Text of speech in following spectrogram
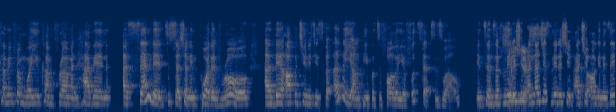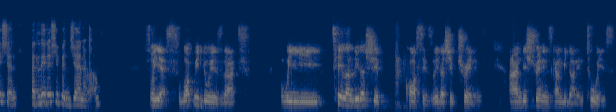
coming from where you come from and having ascended to such an important role, are there opportunities for other young people to follow your footsteps as well in terms of So, leadership, and not just leadership at your organization, but leadership in general? So yes, what we do is that we tailor leadership courses, leadership trainings, and these trainings can be done in two ways.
